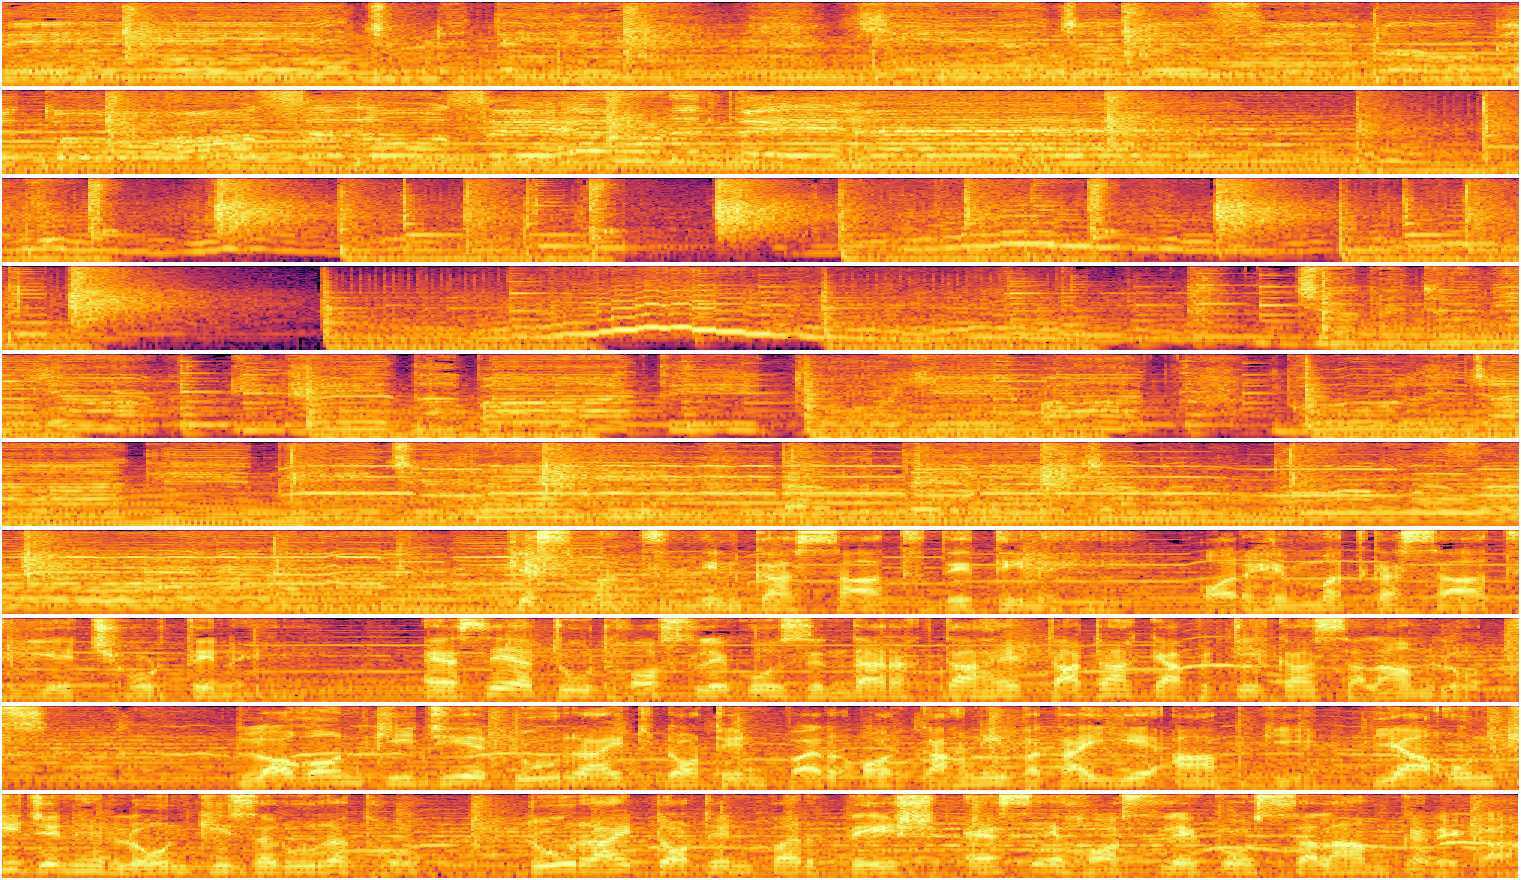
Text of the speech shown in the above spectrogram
से जुड़ते हैं। ये जब से लोग तो हौसलों से उड़ते हैं। जब दुनिया इन्हें दबाती तो ये बात किस्मत इनका साथ देती नहीं और हिम्मत का साथ ये छोड़ते नहीं। ऐसे अटूट हौसले को ज़िंदा रखता है टाटा कैपिटल का सलाम लोन्स लॉग ऑन कीजिए डू राइट डॉट इन पर और कहानी बताइए आपकी या उनकी जिन्हें लोन की ज़रूरत हो। डू राइट डॉट इन पर देश ऐसे हौसले को सलाम करेगा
